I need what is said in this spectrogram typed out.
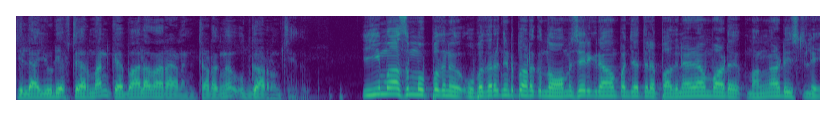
ജില്ലാ U D F chairman K Balanarayanan ചടങ്ങ് ഉദ്ഘാടനം ചെയ്തു. ഈ മാസം മുപ്പതിന് ഉപതെരഞ്ഞെടുപ്പ് നടക്കുന്ന ഓമശ്ശേരി ഗ്രാമപഞ്ചായത്തിലെ പതിനേഴാം വാർഡ് മങ്ങാട് ഈസ്റ്റിലെ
